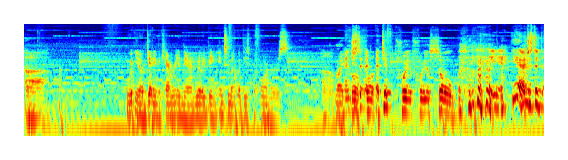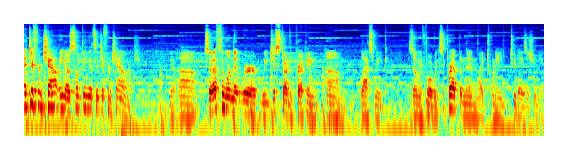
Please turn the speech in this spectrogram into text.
uh, you know getting the camera in there and really being intimate with these performers. Um, like and for, just a, a, a different for, for your soul. Yeah yeah. just a, a different challenge you know something that's a different challenge. Yeah. Um, so that's the one that we're we just started prepping um, last week. It's only four weeks of prep and then like 22 days of shooting.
